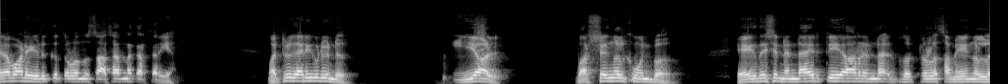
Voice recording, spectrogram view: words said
നിലപാട് എടുക്കത്തുള്ളൂ എന്ന് സാധാരണക്കാർക്കറിയാം. മറ്റൊരു കാര്യം കൂടിയുണ്ട്. ഇയാൾ വർഷങ്ങൾക്ക് മുൻപ് ഏകദേശം രണ്ടായിരത്തി ആറ് രണ്ടായിരത്തി തൊട്ടുള്ള സമയങ്ങളിൽ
